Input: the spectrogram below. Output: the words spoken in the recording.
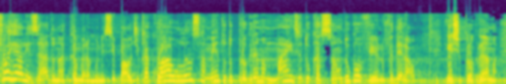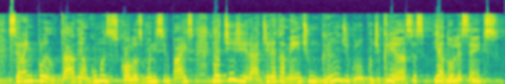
Foi realizado na Câmara Municipal de Cacoá o lançamento do programa Mais Educação do Governo Federal. Este programa será implantado em algumas escolas municipais e atingirá diretamente um grande grupo de crianças e adolescentes.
